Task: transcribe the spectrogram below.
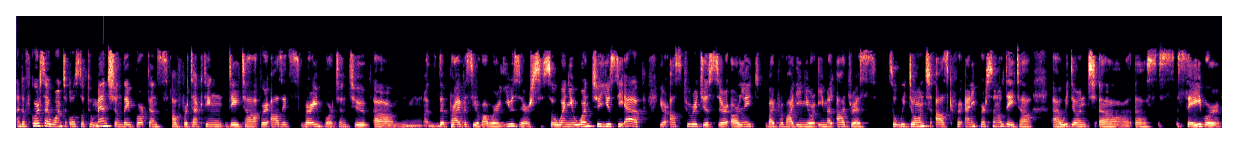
And of course, I want also to mention the importance of protecting data. Us, it's very important to um, the privacy of our users. So when you want to use the app, you're asked to register only by providing your email address so we don't ask for any personal data. Uh, we don't uh, uh, save or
